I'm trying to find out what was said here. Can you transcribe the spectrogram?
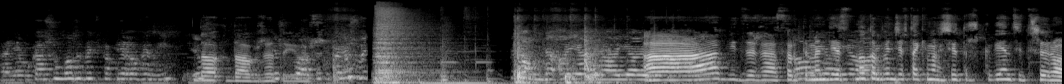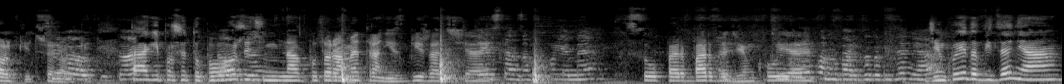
Panie Łukaszu, może być papierowymi? Już, Do, dobrze, już to płacę, już. tylko ojej. A, widzę, że asortyment Oj, oj, jest, no to oj. będzie w takim razie troszkę więcej, trzy rolki, trzy, Trzy rolki. rolki, tak? Tak, i proszę tu położyć Dobrze. na półtora metra, nie zbliżać To się. jest tam, zachowujemy. Super, bardzo Dziękuję dziękuję. panu bardzo, do widzenia. Dziękuję, do widzenia.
